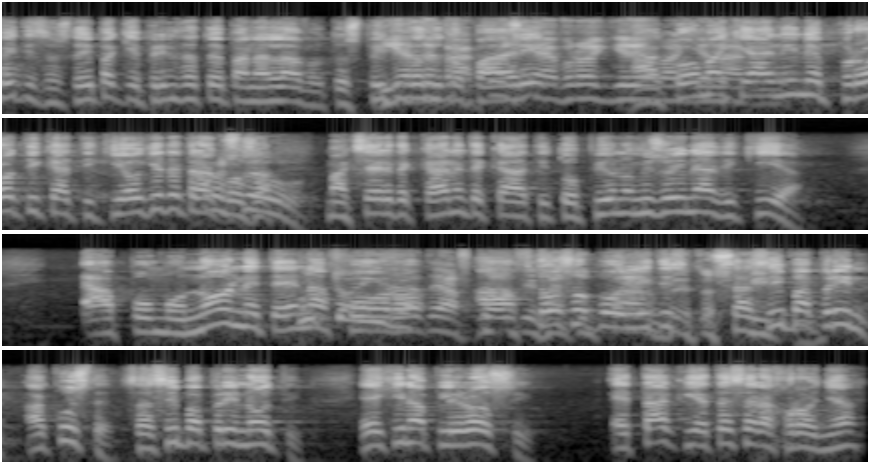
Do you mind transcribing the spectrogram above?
Καραβίτη, σας το είπα και πριν, θα το επαναλάβω. Το σπίτι Για θα του το 400 πάρει. ευρώ, κύριε ακόμα Βαγγελάκη. και αν είναι πρώτη κατοικία, όχι για 400. Προς Θεού. Μα ξέρετε, κάνετε κάτι το οποίο νομίζω είναι αδικία. Απομονώνεται ένα το φόρο. είδατε αυτό ότι θα Αυτός ο του πάρουν πολίτη. το Σας σπίτι; είπα πριν, ακούστε, σας είπα πριν ότι έχει να πληρώσει ΕΤΑΚ για 4 χρόνια,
